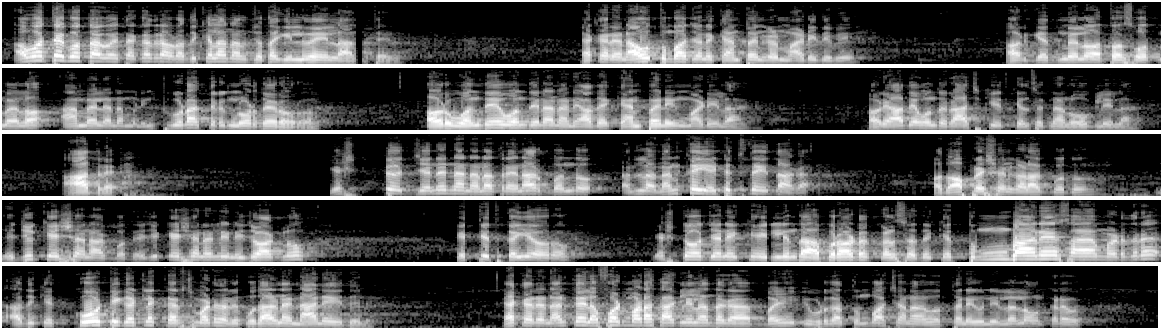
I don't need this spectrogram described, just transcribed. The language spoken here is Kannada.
ಅವತ್ತೇ ಗೊತ್ತಾಗೋಯ್ತು, ಯಾಕಂದರೆ ಅವ್ರು ಅದಕ್ಕೆಲ್ಲ ನಮ್ಮ ಜೊತೆಗೆ ಇಲ್ಲವೇ ಇಲ್ಲ ಅಂತೇಳಿ. ಯಾಕಂದರೆ ನಾವು ತುಂಬ ಜನ ಕ್ಯಾಂಪೇನ್ಗಳು ಮಾಡಿದ್ದೀವಿ ಅವ್ರು ಗೆದ್ದ ಮೇಲೋ ಅಥವಾ ಸೋತ ಮೇಲೋ, ಆಮೇಲೆ ನಮ್ಮ ನಿಂತು ಕೂಡ ತಿರುಗಿ ನೋಡದೇ ಇರೋರು. ಅವರು ಒಂದೇ ಒಂದಿನ ನಾನು ಯಾವುದೇ ಕ್ಯಾಂಪೇನಿಂಗ್ ಮಾಡಿಲ್ಲ. ಅವ್ರು ಯಾವುದೇ ಒಂದು ರಾಜಕೀಯದ ಕೆಲಸಕ್ಕೆ ನಾನು ಹೋಗಲಿಲ್ಲ. ಆದರೆ ಎಷ್ಟು ಜನನ ನನ್ನ ಹತ್ರ ಏನಾದ್ರು ಬಂದು, ಅಲ್ಲ ನನ್ನ ಕೈ ಎಟಕ್ಸದೇ ಇದ್ದಾಗ, ಅದು ಆಪ್ರೇಷನ್ಗಳಾಗ್ಬೋದು, ಎಜುಕೇಷನ್ ಆಗ್ಬೋದು. ಎಜುಕೇಷನಲ್ಲಿ ನಿಜವಾಗ್ಲೂ ಎತ್ತಿದ ಕೈಯವರು ಎಷ್ಟೋ ಜನಕ್ಕೆ ಇಲ್ಲಿಂದ ಅಬ್ರಾಡ್ ಕಳಿಸೋದಕ್ಕೆ ತುಂಬಾ ಸಹಾಯ ಮಾಡಿದರೆ ಅದಕ್ಕೆ ಕೋಟಿಗಟ್ಟಲೆ ಖರ್ಚು ಮಾಡಿದ್ರೆ ಅದಕ್ಕೆ ಉದಾಹರಣೆ ನಾನೇ ಇದ್ದೀನಿ. ಯಾಕಂದರೆ ನನ್ನ ಕೈಲಿ ಅಫೋರ್ಡ್ ಮಾಡೋಕ್ಕಾಗಲಿಲ್ಲ ಅಂದಾಗ, ಬೈ, ಈ ಹುಡುಗ ತುಂಬ ಚೆನ್ನಾಗಿ ಓದ್ತಾನೆ, ಇವನು ಇಲ್ಲೆಲ್ಲ ಒಂದು ಕಡೆ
